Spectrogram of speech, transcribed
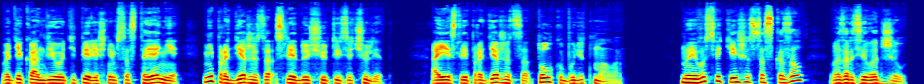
Ватикан в его теперешнем состоянии не продержится следующую тысячу лет. А если и продержится, толку будет мало. Но его святейшество сказал, возразила Джил,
